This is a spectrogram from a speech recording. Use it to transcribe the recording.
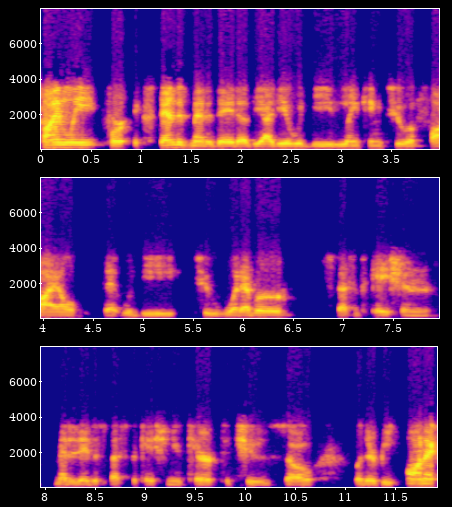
finally, for extended metadata, the idea would be linking to a file that would be to whatever specification, metadata specification you care to choose. So whether it be ONIX,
